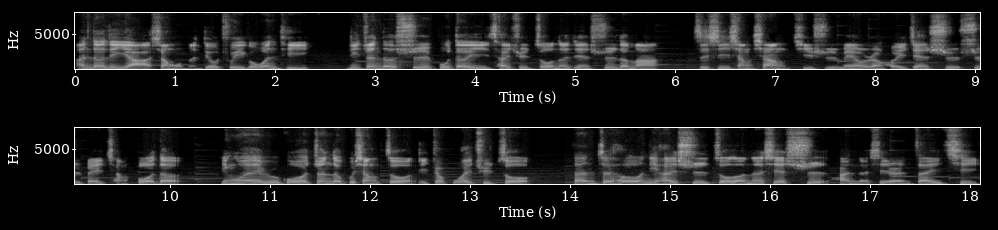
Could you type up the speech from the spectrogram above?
安德利亚向我们丢出一个问题：你真的是不得已才去做那件事的吗？仔细想想，其实没有任何一件事是被强迫的。因为如果真的不想做，你就不会去做。但最后你还是做了那些事，和那些人在一起，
